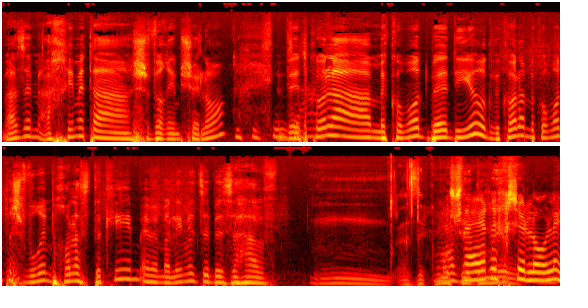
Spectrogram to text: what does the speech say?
ואז הם מאחים את השברים שלו, ואת זהב. כל המקומות בדיוק, וכל המקומות השבורים בכל הסדקים, הם ממלאים את זה בזהב. Mm, אז זה כמו שדומה... הערך שלו עולה.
